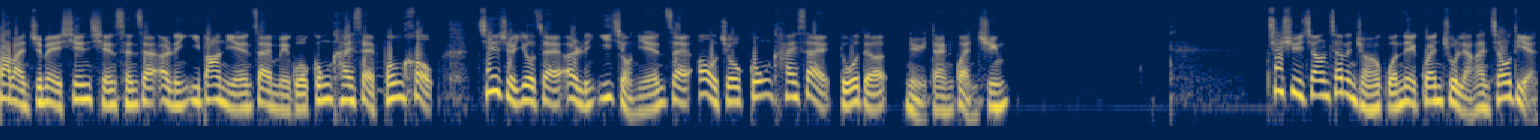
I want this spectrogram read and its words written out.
大阪直美先前曾在二零一八年在美国公开赛封后，接着又在二零一九年在澳洲公开赛夺得女单冠军。继续将焦点转回国内，关注两岸焦点。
